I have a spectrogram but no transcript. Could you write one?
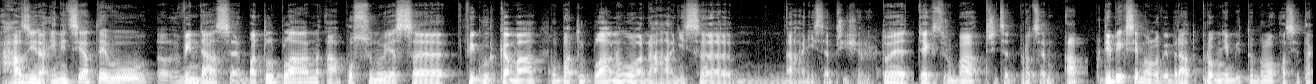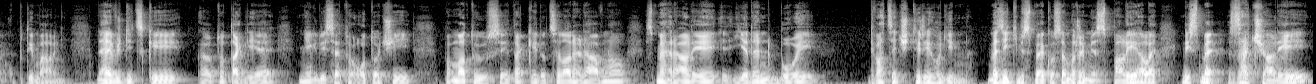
hází na iniciativu, eh, vyndá se battleplan a posunuje se figurkama po battleplánu a nahání se, nahání se příšery. To je těch zhruba 30%. A kdybych si mohl vybrat, pro mě by to bylo asi tak optimální. Ne vždycky eh, to tak je, někdy se to otočí. Pamatuju si taky docela nedávno, jsme hráli jeden boj 24 hodin. Mezitím jsme jako samozřejmě spali, ale když jsme začali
